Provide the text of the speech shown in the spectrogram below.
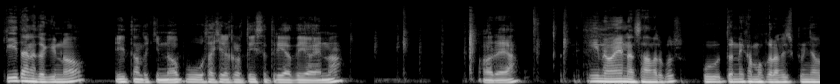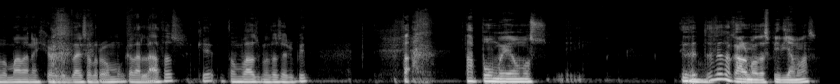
και ήταν το κοινό. Ήταν το κοινό που θα χειροκροτήσει σε 3-2-1. Ωραία. Είναι ο ένας άνθρωπος που τον είχαμε γραφήσει πριν μια εβδομάδα να χειροκροτάει στον δρόμο κατά λάθος και τον βάζουμε εδώ σε repeat. Θα πούμε όμως, Τι δεν, θα δεν το κάνουμε από τα σπίτια μας.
